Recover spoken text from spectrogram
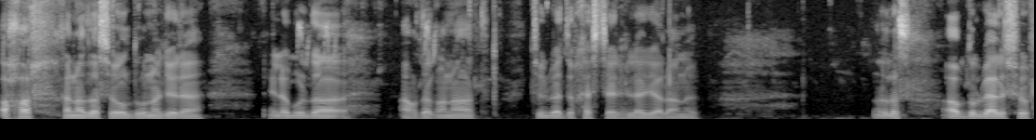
axar kanalizasiya olduğuna görə elə burada ağcaqanad, cülbəcür xəstəliklər yaranıb. Orası Abdul Bəlişov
